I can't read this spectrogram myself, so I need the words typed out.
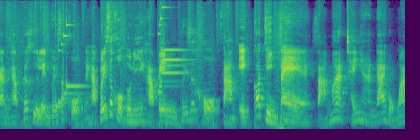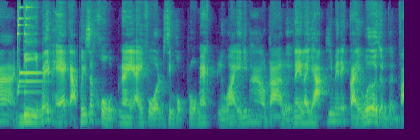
กันครับก็คือเลนส์ Periscope นะครับ Periscope ตัวนี้ครับเป็น Periscope 3x ก็จริงแต่สามารถใช้งานได้ผมว่าดีไม่แพ้กับ Periscope ใน iPhone 16 Pro Max หรือว่า A15 Ultra เลยในระยะที่ไม่ได้ไกลเวอร์จนเกินไป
